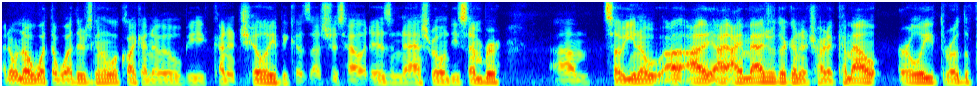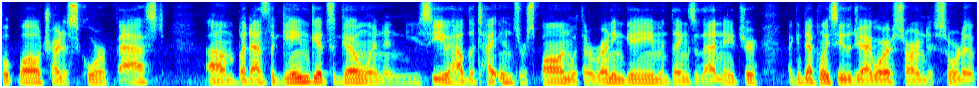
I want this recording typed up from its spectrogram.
I don't know what the weather's going to look like. I know it will be kind of chilly because that's just how it is in Nashville in December. Um, so you know, I, I, imagine they're going to try to come out early, throw the football, try to score fast. Um, but as the game gets going and you see how the Titans respond with their running game and things of that nature, I can definitely see the Jaguars starting to sort of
